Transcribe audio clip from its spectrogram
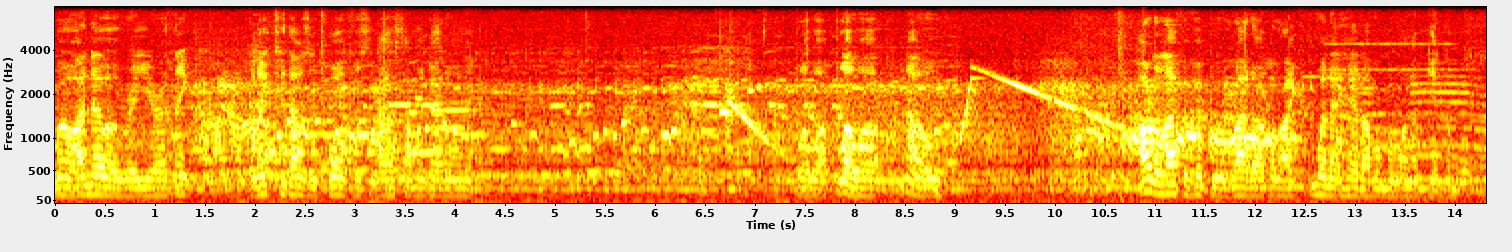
Well, I know over a year. I think late 2012 was the last time I got on it. Blow up, blow up. No. I would have laughed if it blew right up, but like when ahead of them and wound up getting them.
